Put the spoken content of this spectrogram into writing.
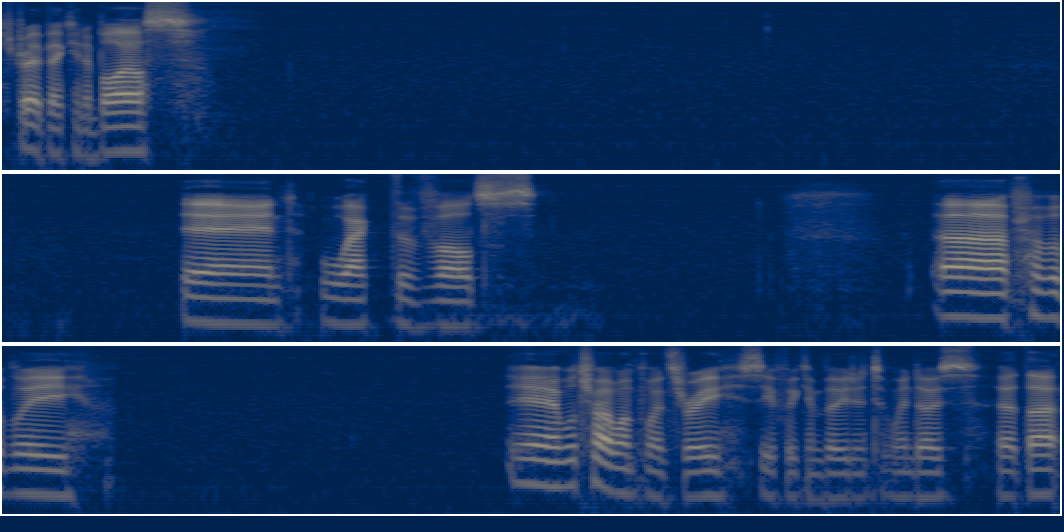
Straight back into BIOS. And whack the volts. Uh, probably. Yeah, we'll try 1.3, see if we can boot into Windows at that.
